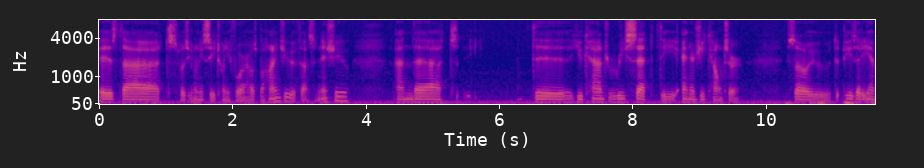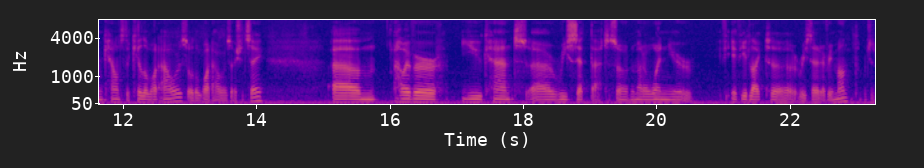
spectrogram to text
is that, I suppose you can only see 24 hours behind you if that's an issue, and that the you can't reset the energy counter so the PZEM counts the kilowatt hours, or the watt hours I should say. Um, however, you can't uh, reset that. So no matter when you're, if, if you'd like to reset it every month, which is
